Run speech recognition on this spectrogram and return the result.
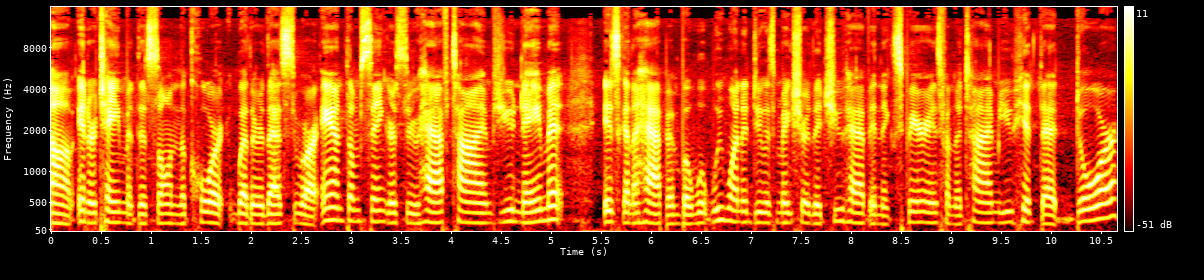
um, entertainment that's on the court, whether that's through our anthem singers, through half times, you name it, it's going to happen. But what we want to do is make sure that you have an experience from the time you hit that door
